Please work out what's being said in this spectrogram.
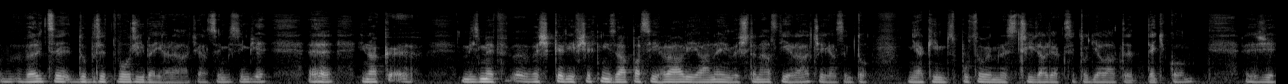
velice dobře tvořivý hráč. Já si myslím, že eh, jinak eh, my jsme veškeré všechny zápasy hráli, já nevím, ve 14 hráčech, já jsem to nějakým způsobem nestřídal, jak se to děláte teďkom, že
